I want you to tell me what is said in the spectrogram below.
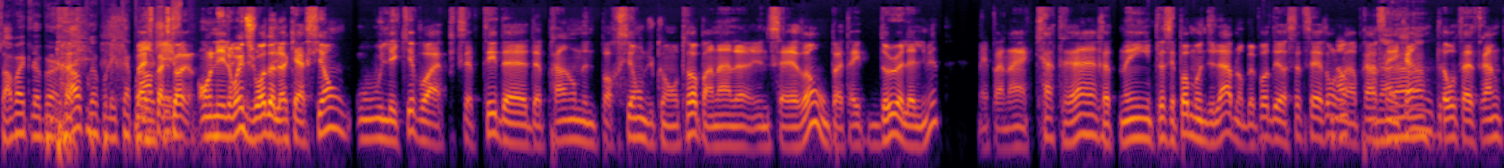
Ça va être le burn-out pour les Ben, c'est parce qu'on est loin du joueur de location où l'équipe va accepter de, de prendre une portion du contrat pendant la- une saison ou peut-être deux à la limite. Mais pendant quatre ans, retenir. Puis là, c'est pas modulable. On ne peut pas dire cette saison, Non. j'en prends Non, non, 50, l'autre à 30.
